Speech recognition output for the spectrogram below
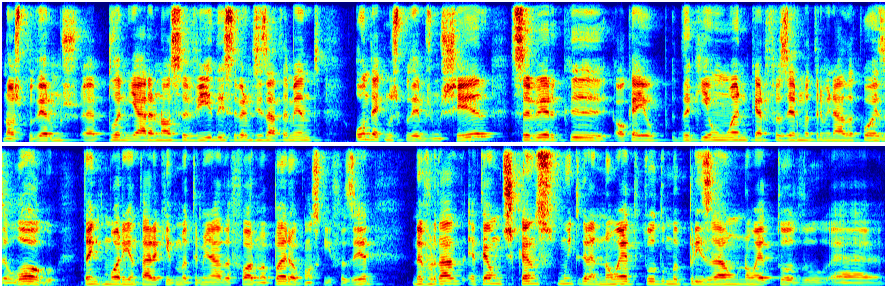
Nós podermos eh, planear a nossa vida e sabermos exatamente onde é que nos podemos mexer, saber que, ok, eu daqui a um ano quero fazer uma determinada coisa, logo tenho que me orientar aqui de uma determinada forma para o conseguir fazer. Na verdade, é até um descanso muito grande, não é de todo uma prisão, não é de todo. Uh,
